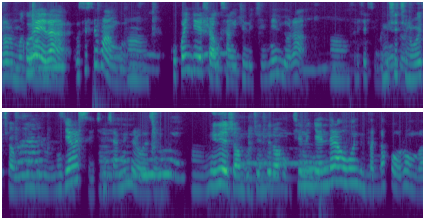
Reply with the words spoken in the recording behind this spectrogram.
Role model kubera uzi si impamvu Mm, kuko njyewe ushobora gusanga ikintu kimpindura mm. atari cyo ni iki kiguhindura kintu we cyaguhindura ubuzima? Njyewe se ikintu cyampindura ubuzima. Ni irihe jambo ugenderaho? Ikintu ngenderaho ubundi mfataho urumva.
